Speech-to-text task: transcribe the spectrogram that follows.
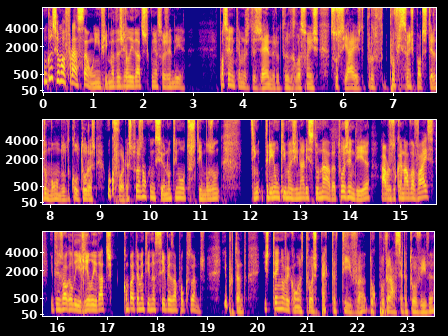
não conheciam uma fração ínfima das realidades que tu conheces hoje em dia. Pode ser em termos de género, de relações sociais, de prof- de profissões podes ter, do mundo, de culturas, o que for. As pessoas não conheciam, não tinham outros estímulos, não- teriam que imaginar isso do nada. Tu hoje em dia abres o canal da Vice e tens logo ali realidades completamente inacessíveis há poucos anos. E portanto, isto tem a ver com a tua expectativa do que poderá ser a tua vida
